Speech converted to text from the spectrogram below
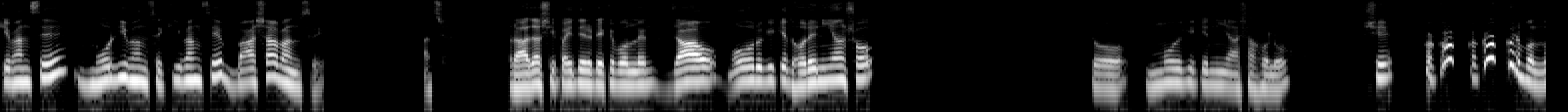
কে ভাঙছে? মুরগি ভাঙছে। কি ভাঙছে? বাসা ভাঙছে। আচ্ছা। রাজা সিপাহীদের ডেকে বললেন, যাও মুরগিকে ধরে নিয়ে আসো। তো মুরগিকে নিয়ে আসা হলো। সে ককক, ককক করে বলল,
